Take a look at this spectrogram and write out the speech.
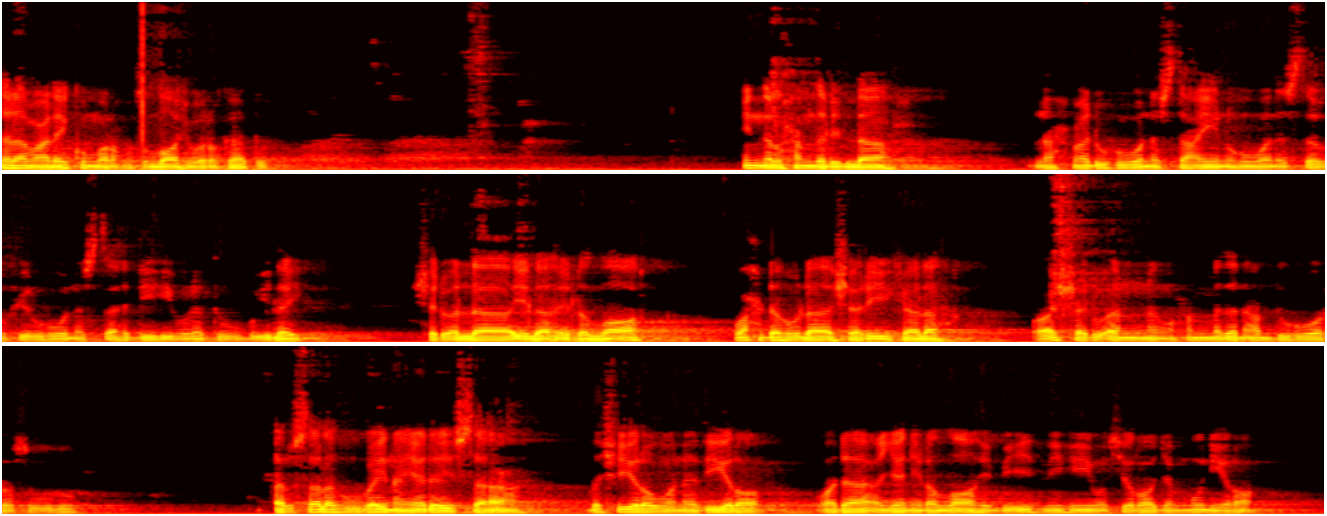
السلام عليكم ورحمة الله وبركاته. إن الحمد لله نحمده ونستعينه ونستغفره ونستهديه ونتوب إليه. أشهد أن لا إله إلا الله وحده لا شريك له. وأشهد أن محمدا عبده ورسوله. أرسله بين يدي الساعة بشيرا ونذيرا. وداعيا إلى الله بإذنه وسراجا منيرا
